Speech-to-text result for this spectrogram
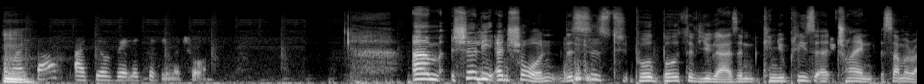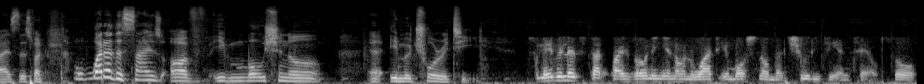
for hmm. myself, I feel relatively mature. Um, Shirley and Sean, this is to both of you guys, and can you please uh, try and summarize this one? What are the signs of emotional uh, immaturity? So maybe let's start by zoning in on what emotional maturity entails. So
